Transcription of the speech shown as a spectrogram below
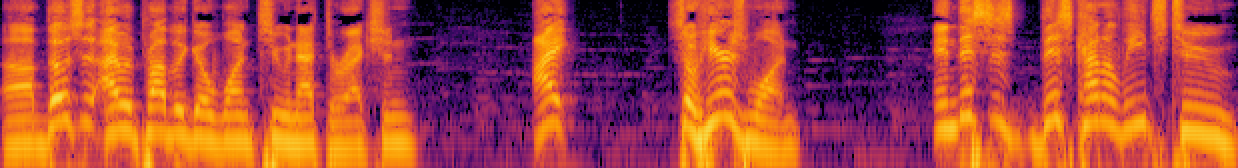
Uh, those I would probably go one two in that direction. I so here's one, and this is this kind of leads to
